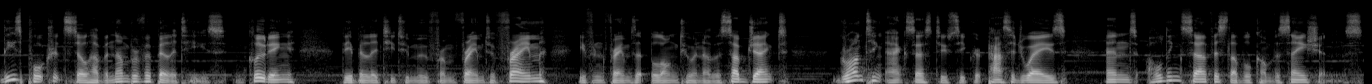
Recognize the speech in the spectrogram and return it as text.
these portraits still have a number of abilities, including the ability to move from frame to frame, even frames that belong to another subject, granting access to secret passageways, and holding surface level conversations.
